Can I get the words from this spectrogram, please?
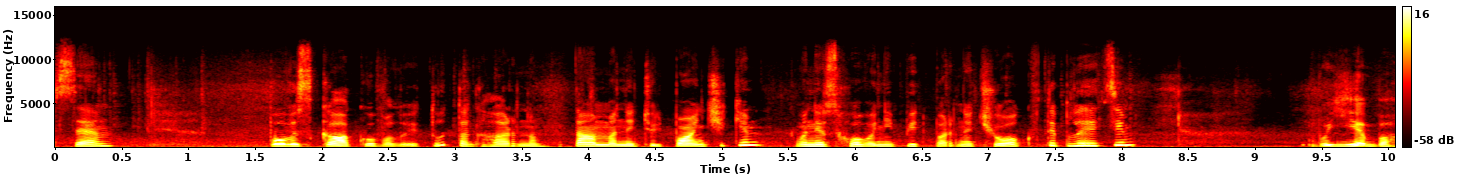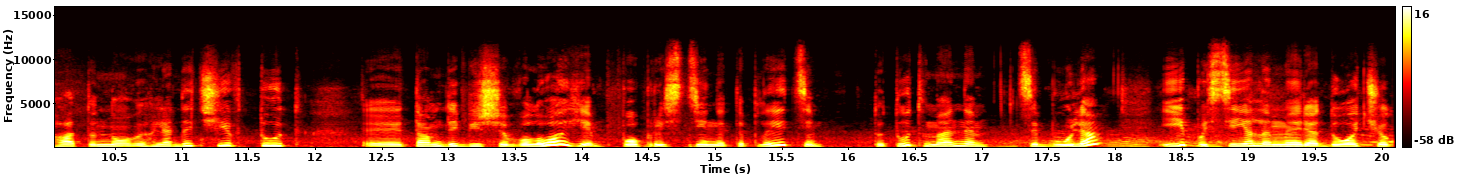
все повискакувало. І тут так гарно. Там в мене тюльпанчики, вони сховані під парничок в теплиці, бо є багато нових глядачів. Тут, е, там, де більше вологі, попри стіни теплиці, то тут в мене цибуля і посіяли ми рядочок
